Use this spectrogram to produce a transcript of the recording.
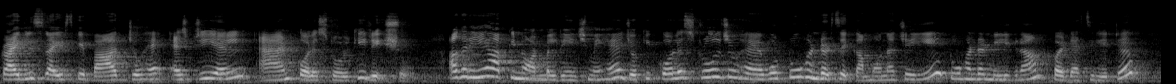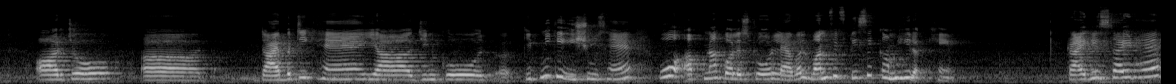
triglycerides के बाद जो है H D L and cholesterol की रेशो अगर ये आपकी नॉर्मल रेंज में है, जो कि कोलेस्ट्रोल जो है वो 200 से कम होना चाहिए 200 मिलीग्राम पर डेसीलीटर और जो डायबिटिक हैं या जिनको किडनी के इश्यूज़ हैं, वो अपना कोलेस्ट्रोल लेवल 150 से कम ही रखें. ट्राइग्लिसराइड है,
